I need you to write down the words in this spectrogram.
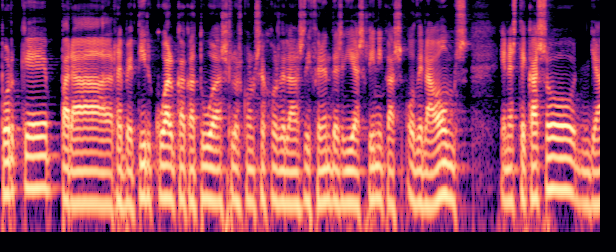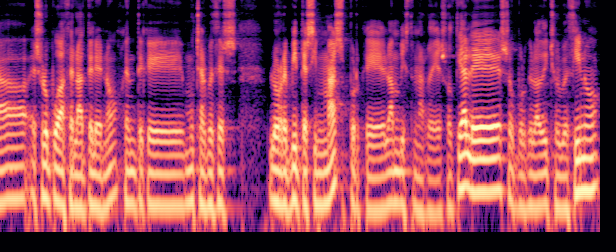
porque para repetir cuál cacatúas los consejos de las diferentes guías clínicas o de la OMS, en este caso ya eso lo puede hacer la tele, ¿no? Gente que muchas veces lo repite sin más porque lo han visto en las redes sociales o porque lo ha dicho el vecino,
